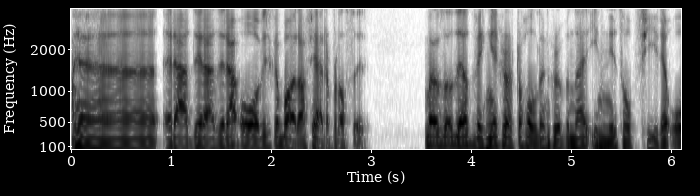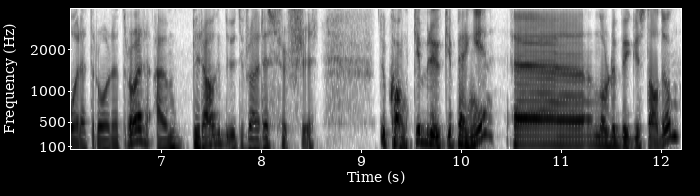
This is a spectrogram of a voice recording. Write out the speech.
Eh, rædi, rædi, ræ, og vi skal bare ha fjerdeplasser. Men altså, det at Wenger klarte å holde den klubben der inne i topp fire år etter år etter år, er jo en bragd ut ifra ressurser. Du kan ikke bruke penger eh, når du bygger stadion.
